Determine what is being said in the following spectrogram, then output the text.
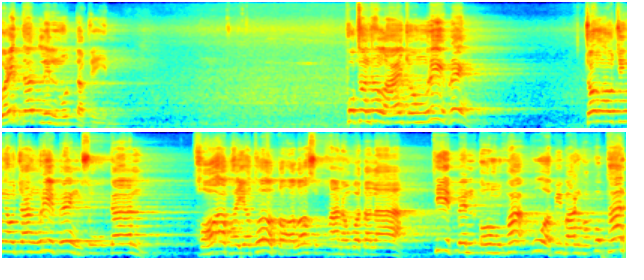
อุอิดดัตลิลมุตตะกีน พวกท่านทั้งหลายจงรีบเร่ง จงเอาจริงเอาจังรีบเร่งสู่การขออภัยโทษต่ออัลลอฮฺสุบฮานาวตะลา ที่เป็นองค์พระผู้อภิบาลของพวกท่าน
